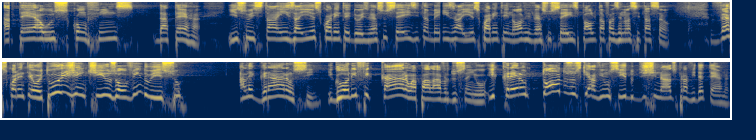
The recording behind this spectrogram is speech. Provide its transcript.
até aos confins da terra. Isso está em Isaías 42, verso 6, e também em Isaías 49, verso 6. Paulo está fazendo uma citação. Verso 48: Os gentios, ouvindo isso, alegraram-se e glorificaram a palavra do Senhor, e creram todos os que haviam sido destinados para a vida eterna.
